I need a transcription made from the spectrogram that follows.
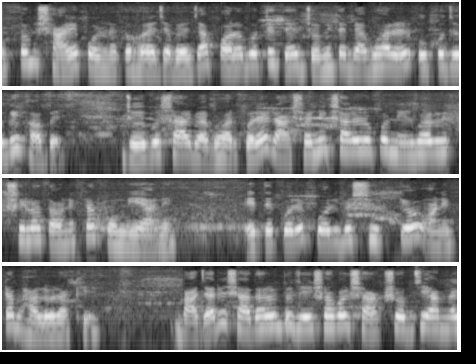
উত্তম সারে পরিণত হয়ে যাবে, যা পরবর্তীতে জমিতে ব্যবহারের উপযোগী হবে। জৈব সার ব্যবহার করে রাসায়নিক সারের উপর নির্ভরশীলতা অনেকটা কমিয়ে আনে। এতে করে পরিবেশকেও অনেকটা ভালো রাখে। বাজারে সাধারণত যেই সকল শাক সবজি আমরা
